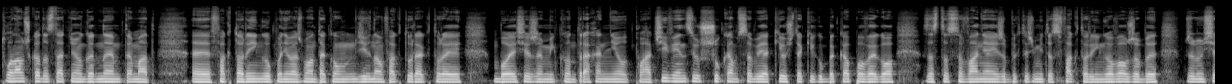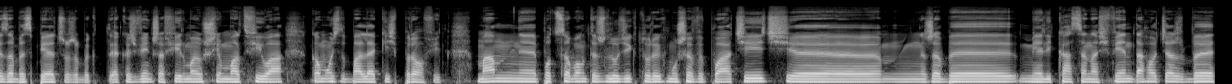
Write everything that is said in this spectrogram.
Tu na przykład ostatnio ogarnąłem temat e, faktoringu, ponieważ mam taką dziwną fakturę, której boję się, że mi kontrahent nie odpłaci, więc już szukam sobie jakiegoś takiego backupowego zastosowania i żeby ktoś mi to sfaktoringował, żeby, żebym się zabezpieczył, żeby jakaś większa firma już się martwiła, komuś dbali jakiś profit. Mam e, pod sobą też ludzi, których muszę wypłacić, e, żeby mieli kasę na święta chociażby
